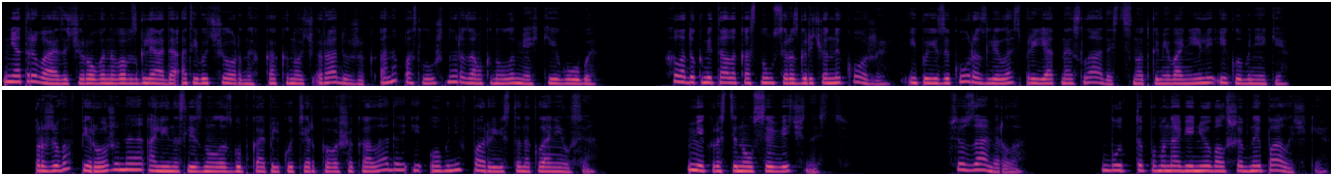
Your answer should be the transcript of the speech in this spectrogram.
Не отрывая зачарованного взгляда от его черных, как ночь радужек, она послушно разомкнула мягкие губы. Холодок металла коснулся разгоряченной кожи, и по языку разлилась приятная сладость с нотками ванили и клубники. Проживав пирожное, Алина слезнула с губ капельку терпкого шоколада, и Огнев порывисто наклонился. Миг растянулся в вечность. все замерло. Будто по мановению волшебной палочки.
